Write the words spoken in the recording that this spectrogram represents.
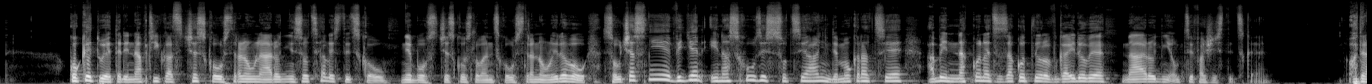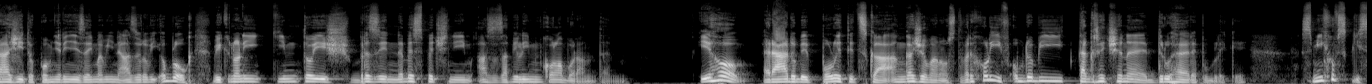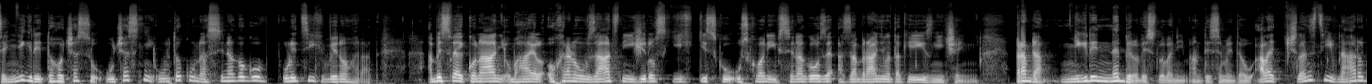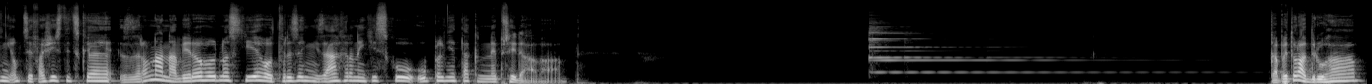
Koketuje tedy například s Českou stranou národně socialistickou nebo s Československou stranou lidovou. Současně je viděn i na schůzi sociální demokracie, aby nakonec zakotvil v Gajdově národní obci fašistické. Odráží to poměrně zajímavý názorový oblouk, vykonaný tímto již brzy nebezpečným a zavilým kolaborantem. Jeho rádoby politická angažovanost vrcholí v období tak řečené druhé republiky. Smíchovský se někdy toho času účastní útoku na synagogu v ulicích Vinohrad, aby své konání obhájil ochranou vzácných židovských tisků uschovaných v synagoze a zabránil tak jejich zničení. Pravda, nikdy nebyl vysloveným antisemitou, ale členství v Národní obci fašistické zrovna na věrohodnosti jeho tvrzení záchrany tisků úplně tak nepřidává. Kapitola druhá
